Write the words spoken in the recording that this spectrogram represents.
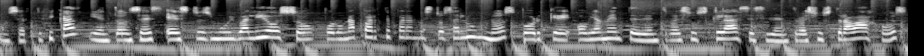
un certificado y entonces esto es muy valioso, por una parte para nuestros alumnos, porque obviamente dentro de sus clases y dentro de sus trabajos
